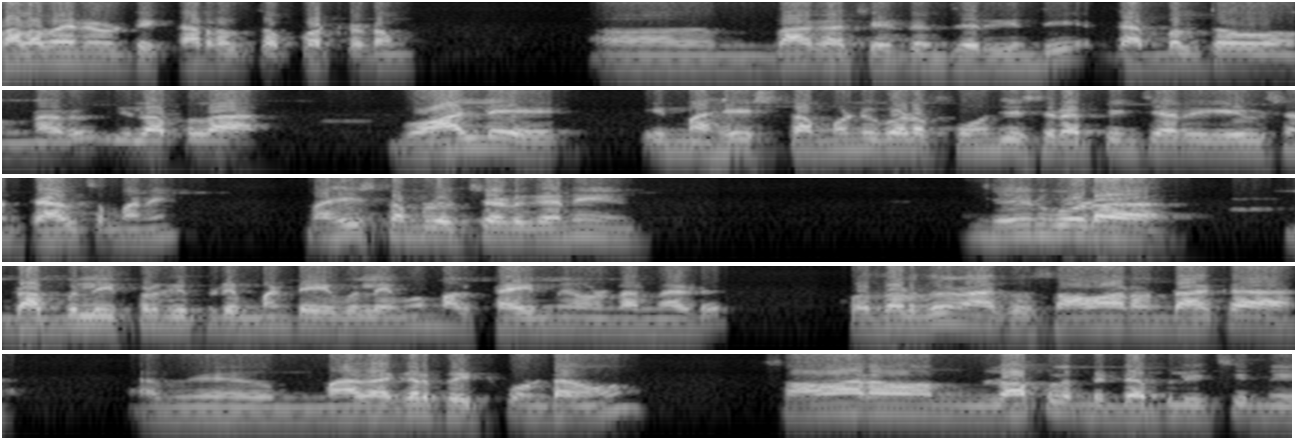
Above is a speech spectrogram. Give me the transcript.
బలమైనటువంటి కర్రలతో కొట్టడం బాగా చేయడం జరిగింది. దెబ్బలతో ఉన్నారు. ఈ లోపల వాళ్ళే ఈ మహేష్ తమ్ముడిని కూడా ఫోన్ చేసి రప్పించారు. ఏ విషయం తేల్చమని. మహేష్ తమ్ముడు వచ్చాడు కానీ నేను కూడా డబ్బులు ఇప్పటికిప్పుడు ఇమ్మంటే ఇవ్వలేము. మాకు టైమే ఉండన్నాడు. కుదరదు. నాకు సోమవారం దాకా మేము మా దగ్గర పెట్టుకుంటాము. సోమవారం లోపల మీరు డబ్బులు ఇచ్చి మీ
